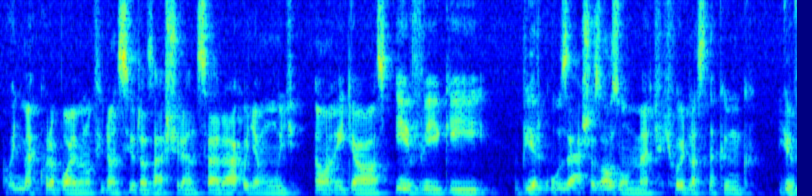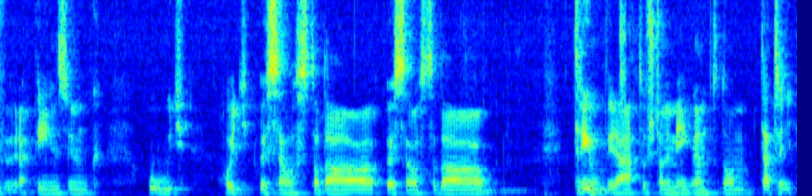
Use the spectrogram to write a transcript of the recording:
hogy mekkora baj van a finanszírozási rendszerrel, hogy amúgy a, így az évvégi birkózás az azon megy, hogy hogy lesz nekünk jövőre pénzünk úgy, hogy összehoztad a, összehoztad a triumvirátust, ami még nem tudom. Tehát, hogy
